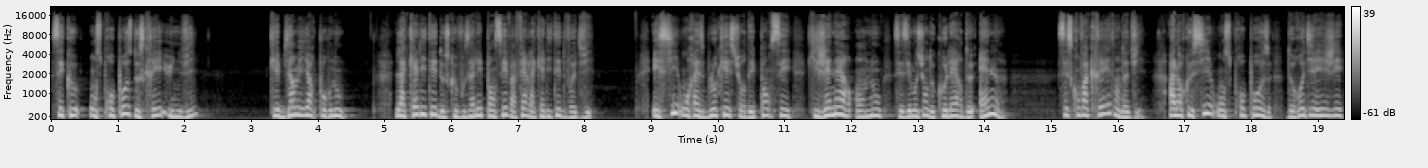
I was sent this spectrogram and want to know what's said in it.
c'est qu'on se propose de se créer une vie qui est bien meilleure pour nous la qualité de ce que vous allez penser va faire la qualité de votre vie. Et si on reste bloqué sur des pensées qui génèrent en nous ces émotions de colère, de haine, c'est ce qu'on va créer dans notre vie. Alors que si on se propose de rediriger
